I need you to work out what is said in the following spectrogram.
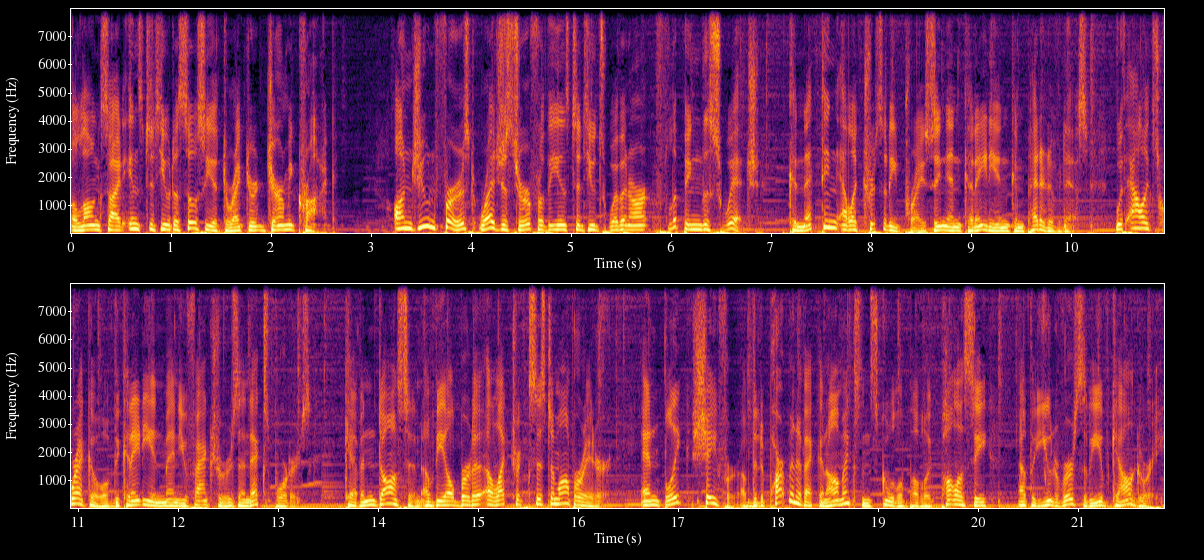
alongside Institute Associate Director Jeremy Kronick. On June 1st, register for the Institute's webinar Flipping the Switch Connecting Electricity Pricing and Canadian Competitiveness with Alex Greco of the Canadian Manufacturers and Exporters, Kevin Dawson of the Alberta Electric System Operator, and Blake Shaffer of the Department of Economics and School of Public Policy at the University of Calgary.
